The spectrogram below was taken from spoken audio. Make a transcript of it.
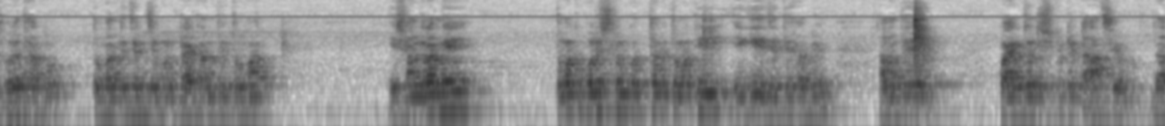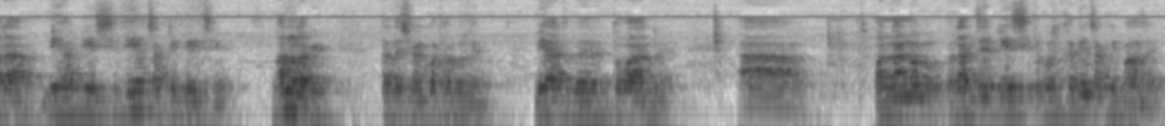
ধরে থাকো, তোমার নিজের জীবনটা একান্তই তোমার। এই সংগ্রামে তোমাকে পরিশ্রম করতে হবে, তোমাকেই এগিয়ে যেতে হবে। আমাদের কয়েকজন স্টুডেন্ট আছেও যারা বিহার পিএসসি দিয়েও চাকরি পেয়েছে। ভালো লাগে তাদের সঙ্গে কথা বলে। বিহার তোমার অন্যান্য রাজ্যের পিএসসিতে পরীক্ষা দিয়েও চাকরি পাওয়া যায়।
